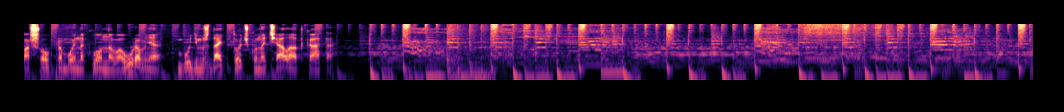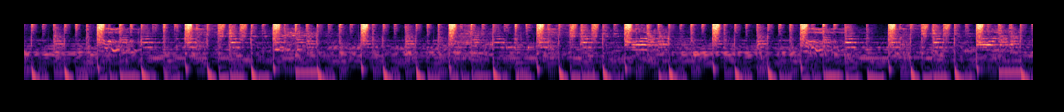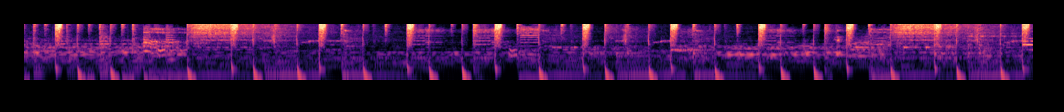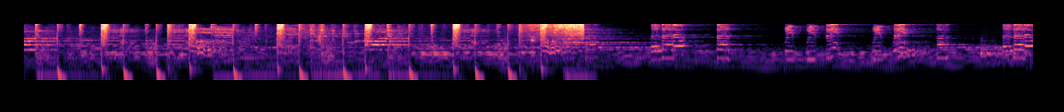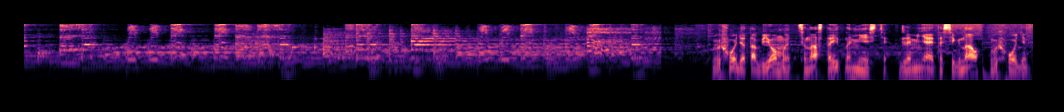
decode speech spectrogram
Пошел пробой наклонного уровня, будем ждать точку начала отката. Выходят объемы, цена стоит на месте. Для меня это сигнал «выходим».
